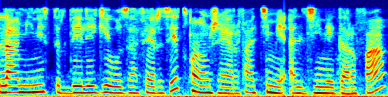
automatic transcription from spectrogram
La ministre déléguée aux Affaires étrangères, Fatime Aldine Garfa,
